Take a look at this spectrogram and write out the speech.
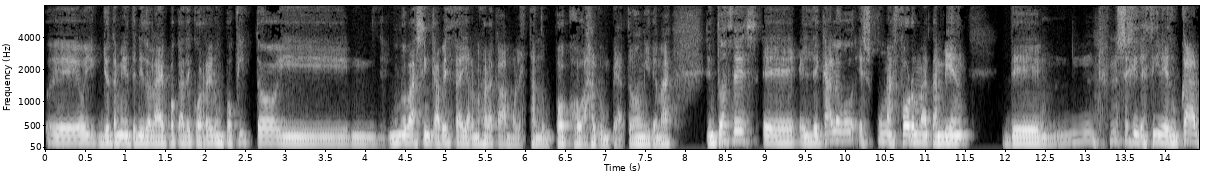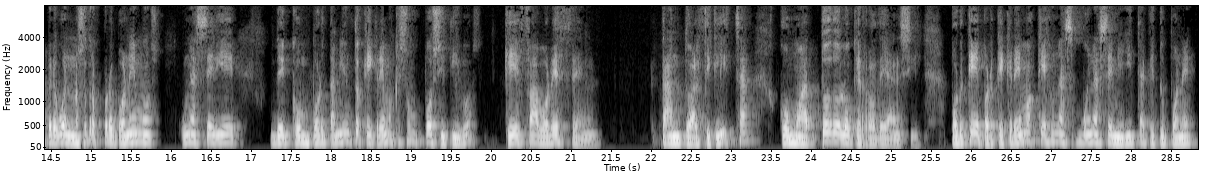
eh, hoy yo también he tenido la época de correr un poquito y mm, uno va sin cabeza y a lo mejor acaba molestando un poco a algún peatón y demás. Entonces, eh, el decálogo es una forma también de, mm, no sé si decir educar, pero bueno, nosotros proponemos una serie de comportamientos que creemos que son positivos, que favorecen tanto al ciclista como a todo lo que rodea en sí. ¿Por qué? Porque creemos que es una buena semillita que tú pones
